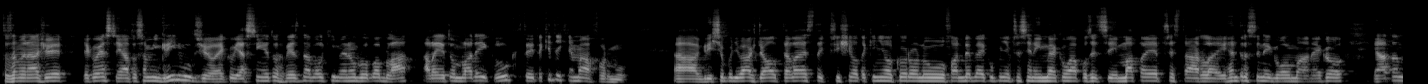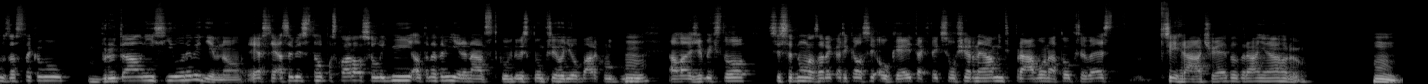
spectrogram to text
To znamená, že jako jasně, a to samý Greenwood, že jo, jako jasně je to hvězda, velký jméno, bla, bla, bla, ale je to mladý kluk, který taky teď nemá formu. A když se podíváš dál, Teles teď přišel, taky měl koronu, Van de Beek úplně přesně nevím, jakou má pozici, Mata je přestárlej, Henderson je golman, jako já tam zase takovou brutální sílu nevidím, no. Jasně, asi bych z toho poskládal solidní alternativní jedenáctku, kdybych k tomu přihodil pár kluků, hmm. ale že bych z toho si sednul na zadek a říkal si, OK, tak teď Solskjaer nemá mít právo na to převést tři hráče, to teda ani náhodou. Hmm.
